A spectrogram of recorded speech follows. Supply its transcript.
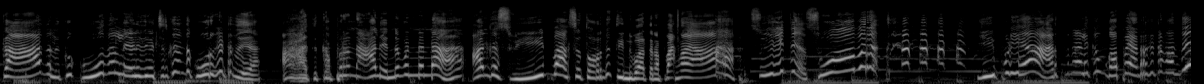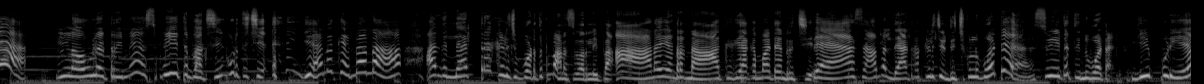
காதலுக்கு கூதல் எழுதி வச்சிருக்க அந்த கூறு கட்டுது. அதுக்கப்புறம் நான் என்ன பண்ணேன்னா அந்த ஸ்வீட் பாக்ஸ திறந்து தின்னு பார்த்தனப்பா ஸ்வீட் சூப்பர். இப்படியே அடுத்த நாளைக்கு உங்க அப்பா என்கிட்ட வந்து லவ் லெட்டரையுமே ஸ்வீட் பாக்ஸையும் கொடுத்துச்சு. எனக்கு என்னன்னா அந்த லெட்டர் கிழிச்சு போடுறதுக்கு மனசு வரலப்பா. ஆனா என்ற நாக்கு கேட்க மாட்டேன்ருச்சு பேசாம லெட்டர் கிழிச்சு டிச்சுக்குள்ள போட்டு ஸ்வீட்டை தின்னு போட்டேன். இப்படியே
